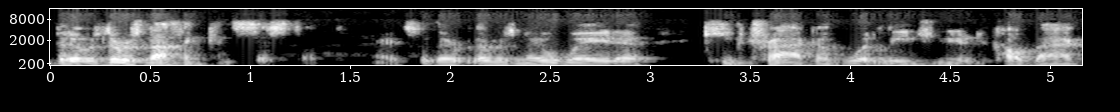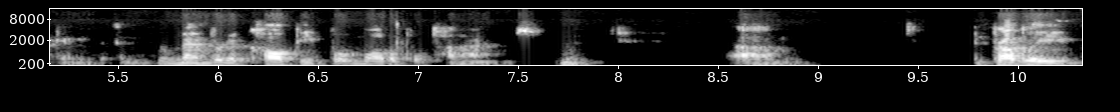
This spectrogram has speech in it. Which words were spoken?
But it was there was nothing consistent, right? So there, there was no way to keep track of what leads you needed to call back and, and remember to call people multiple times. Um, and probably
